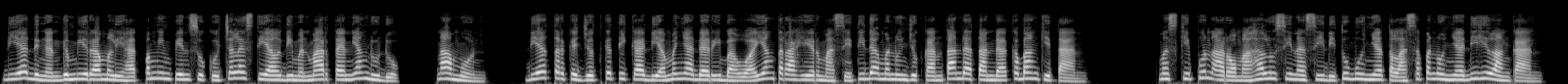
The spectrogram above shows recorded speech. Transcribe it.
Dia dengan gembira melihat pemimpin suku Celestial Demon Marten yang duduk. Namun, dia terkejut ketika dia menyadari bahwa yang terakhir masih tidak menunjukkan tanda-tanda kebangkitan. Meskipun aroma halusinasi di tubuhnya telah sepenuhnya dihilangkan,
